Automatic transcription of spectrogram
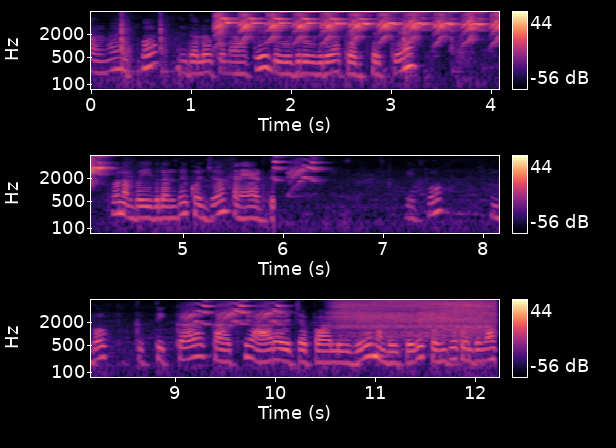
பாருங்கள் இப்போ இந்த அளவுக்கு நமக்கு இது உதிரி உதிரியாக கிடச்சிருக்கு. இப்போ நம்ம இதுலேருந்து கொஞ்சம் தனியாக எடுத்து இப்போது நம்ம திக்காக காய்ச்சி ஆற வச்ச பால் இது. நம்ம இப்போது கொஞ்சம் கொஞ்சமாக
